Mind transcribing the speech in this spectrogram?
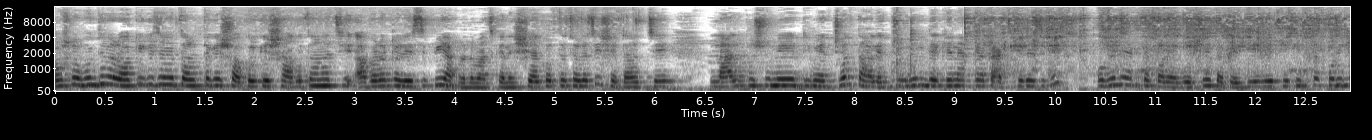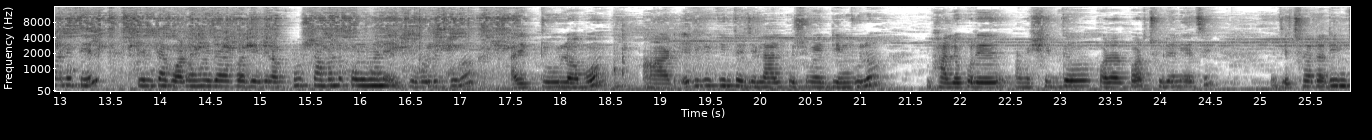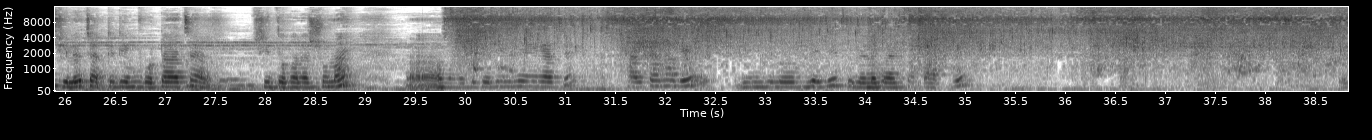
নমস্কার বন্ধুরা, রকি কিচেনের তরফ থেকে সকলকে স্বাগত জানাচ্ছি। আবার একটা রেসিপি আপনাদের মাঝখানে শেয়ার করতে চলেছি, সেটা হচ্ছে লাল কুসুমের ডিমের ঝোল। তাহলে চলুন দেখে নেন একটা আজকের রেসিপি ওভেনে একটা কড়াই বসিয়ে তাতে দিয়ে দিয়েছি কিছুটা পরিমাণে তেল। তেলটা গরম হয়ে যাওয়ার পর দিয়ে দিলাম খুব সামান্য পরিমাণে একটু হলুদ গুঁড়ো আর একটু লবণ। আর এদিকে কিন্তু এই যে লাল কুসুমের ডিমগুলো ভালো করে আমি সিদ্ধ করার পর ছুলে নিয়েছি। যে ছটা ডিম ছিল, চারটে ডিম গোটা আছে, আর সিদ্ধ করার সময় মানে দুটো ডিম ভেঙে গেছে। হালকাভাবে ডিমগুলো ভেজে তুলে নেব একটা পাত্রে।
